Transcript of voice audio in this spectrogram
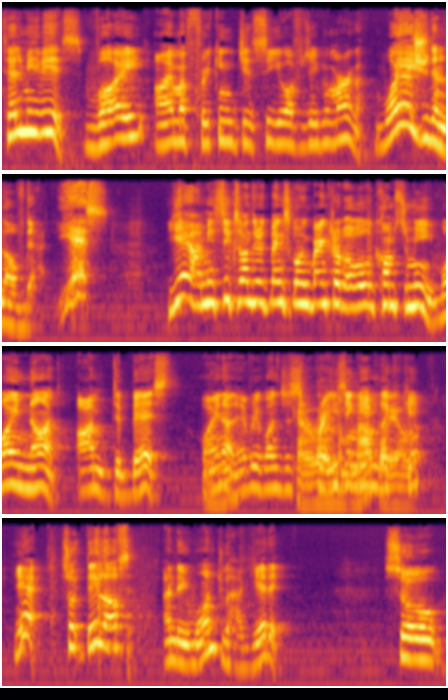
Tell me this. Why I'm a freaking CEO of JP Morgan? Why I shouldn't love that? Yes. Yeah, I mean 600 banks going bankrupt all comes to me. Why not? I'm the best. Why not? Everyone's just a praising him like a king. Yeah. So they love it and they want to get it. So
